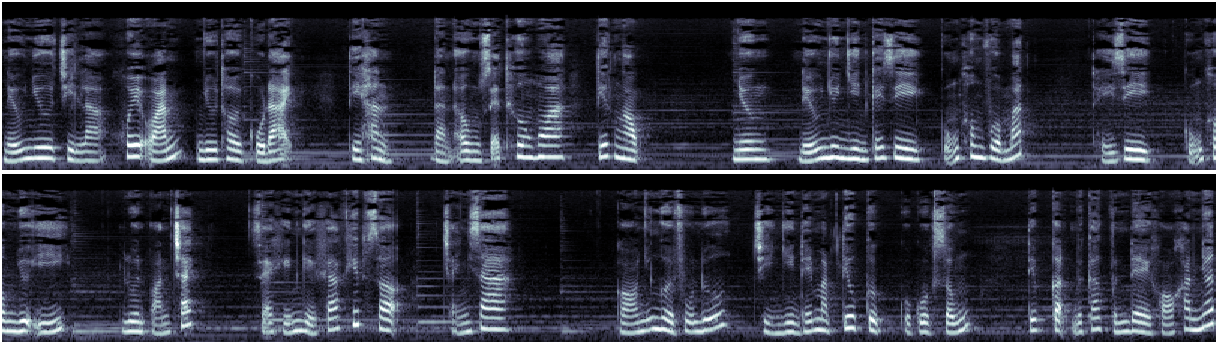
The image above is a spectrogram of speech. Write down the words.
nếu như chỉ là khuê oán như thời cổ đại, thì hẳn đàn ông sẽ thương hoa, tiếc ngọc. Nhưng nếu như nhìn cái gì cũng không vừa mắt, thấy gì cũng không như ý, luôn oán trách sẽ khiến người khác khiếp sợ, tránh xa. Có những người phụ nữ chỉ nhìn thấy mặt tiêu cực của cuộc sống, tiếp cận với các vấn đề khó khăn nhất.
